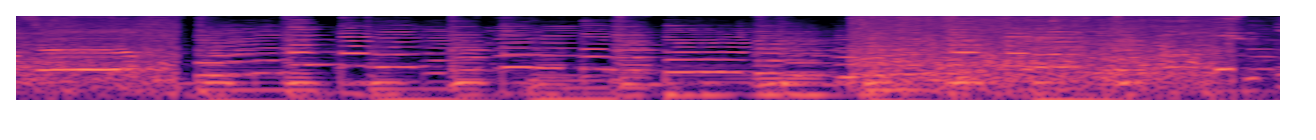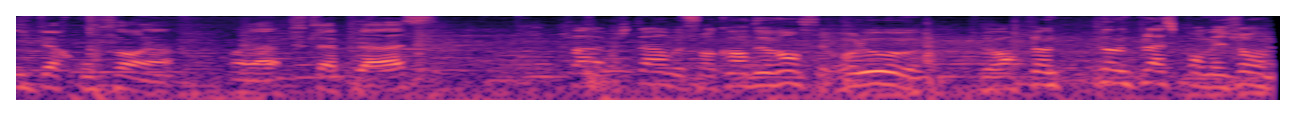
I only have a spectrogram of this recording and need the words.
Bonjour Je suis hyper confort là. Voilà, toute la place. Ah putain, je suis encore devant, c'est relou. Je vais avoir plein de, plein de place pour mes jambes.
